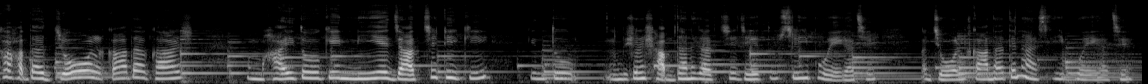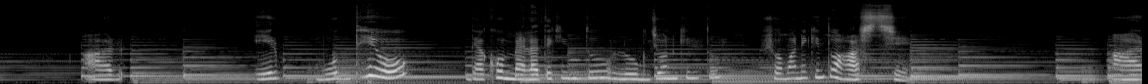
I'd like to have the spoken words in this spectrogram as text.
কাদা, জল, কাদা, ঘাস। ভাই তো ওকে নিয়ে যাচ্ছে ঠিকই, কিন্তু ভীষণ সাবধানে যাচ্ছে যেহেতু স্লিপ হয়ে গেছে। জল কাদাতে না স্লিপ হয়ে গেছে। আর এর মধ্যেও দেখো, মেলাতে কিন্তু লোকজন কিন্তু সমানে কিন্তু আসছে। আর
